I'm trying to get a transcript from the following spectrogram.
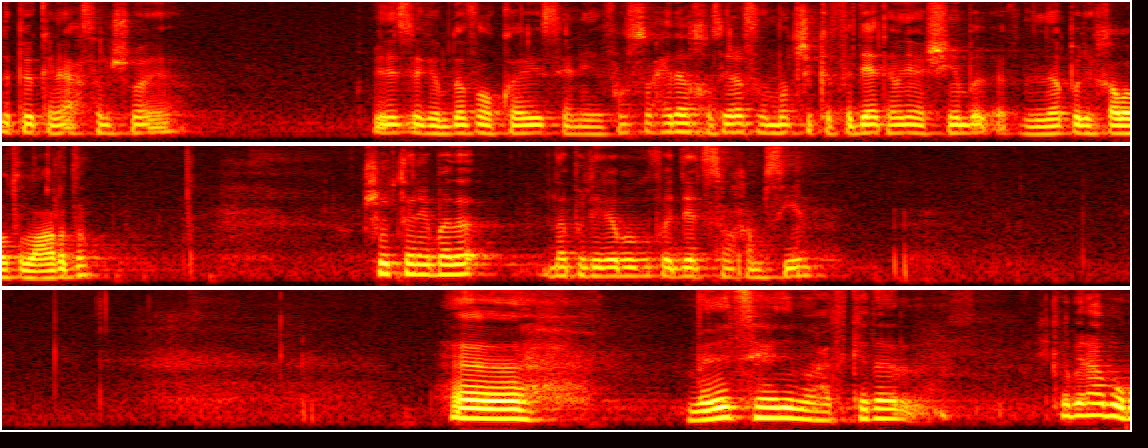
نابولي كان أحسن شوية. فينيسيا كان بيدافعوا كويس يعني فرصة وحيدة خطيرة في الماتش كانت في الدقيقة 28 بدأ في نابولي خبطوا العارضه الشوط التاني بدأ نابولي جابوا جول في الدقيقة 59 آه، فينيسيا يعني بعد كده كانوا بيلعبوا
